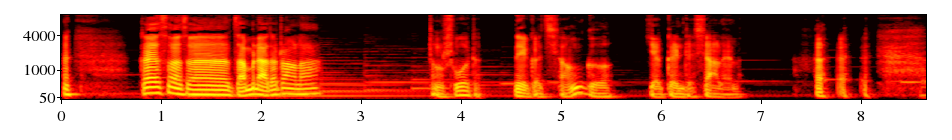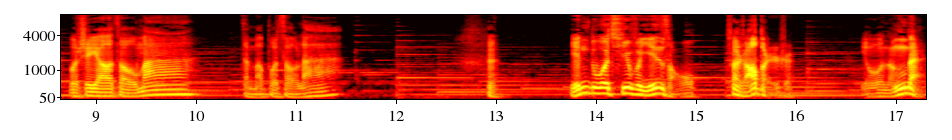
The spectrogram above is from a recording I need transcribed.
哼，该算算咱们俩的账了。正说着，那个强哥也跟着下来了。不是要走吗？怎么不走啦？哼人多欺负人少，算啥本事？有能耐，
